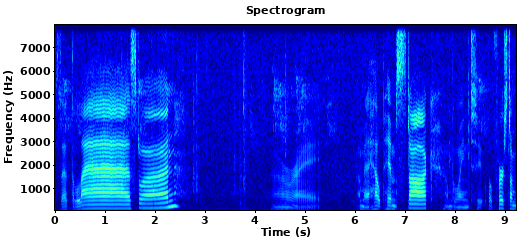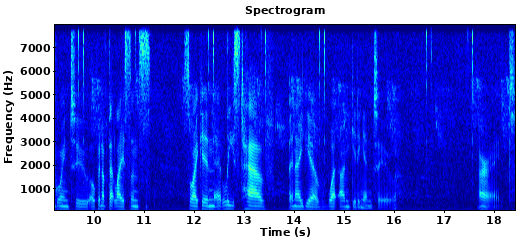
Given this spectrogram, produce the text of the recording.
Is that the last one? I'm going to help him stock. I'm going to, well, first I'm going to open up that license so I can at least have an idea of what I'm getting into. Alright.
